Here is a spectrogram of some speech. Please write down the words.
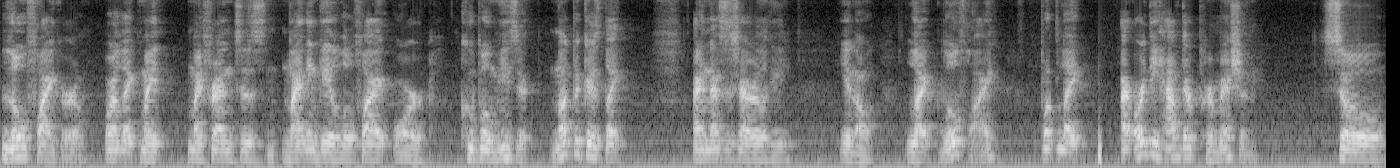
lo-fi girl or like my my friends is nightingale lo-fi or kubo music. Not because like i necessarily you know like lo-fi but like i already have their permission. So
